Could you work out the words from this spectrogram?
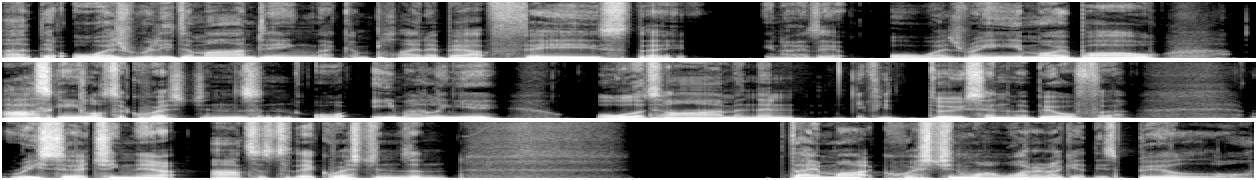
Uh, they're always really demanding. They complain about fees. They, you know, they're always ringing your mobile, asking you lots of questions, and or emailing you all the time. And then if you do send them a bill for researching their answers to their questions and they might question why why did I get this bill? Or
